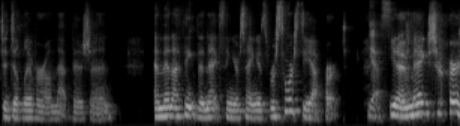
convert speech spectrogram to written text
to deliver on that vision? And then I think the next thing you're saying is resource the effort. Yes. You know, make sure,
